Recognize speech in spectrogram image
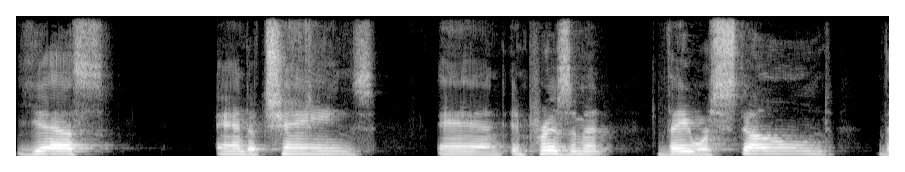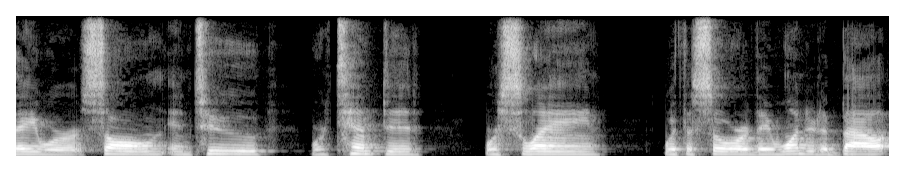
yes, and of chains and imprisonment. They were stoned, they were sawn in two, were tempted, were slain with the sword. They wandered about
